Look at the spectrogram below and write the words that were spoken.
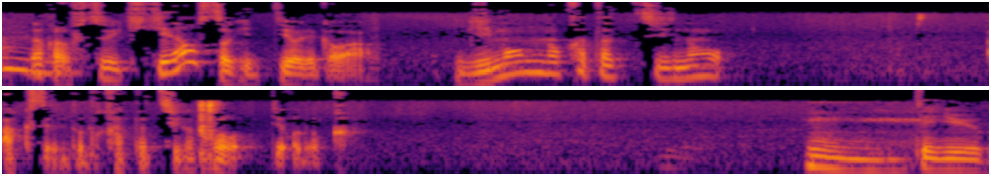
うんだから普通に聞き直す時っていうよりかは 疑問の形のアクセントの形が取ろうってことか。うん。っ。ていう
